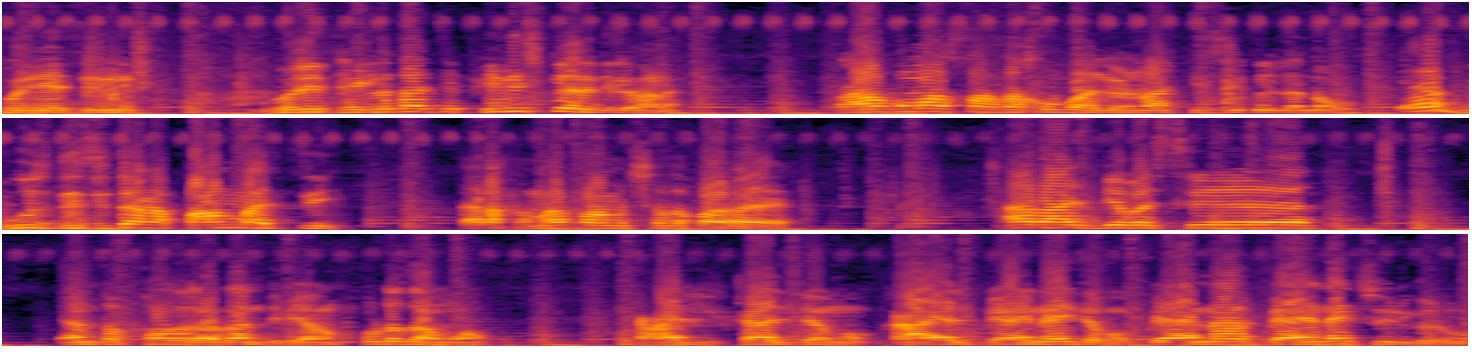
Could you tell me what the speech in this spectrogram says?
ঘুরিয়েছিল ঘুরিয়ে থাকলে তো আজকে ফিনিশ করে দিল না তাও আমার চাচা খুব পাইলো না, কিছু করল না। এ, বুঝ দিছি তো, না, পাম মারছি। আর, আমার পামের সাথে পারে। আর আজ দিয়ে পাইছে এখন তো ফজরা দান দিবি, এখন কোটো যাব। কাল কাল যাব, কাল ব্যয় নাই যাব। ব্যয় না ব্যয় নাই চুরি করব।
